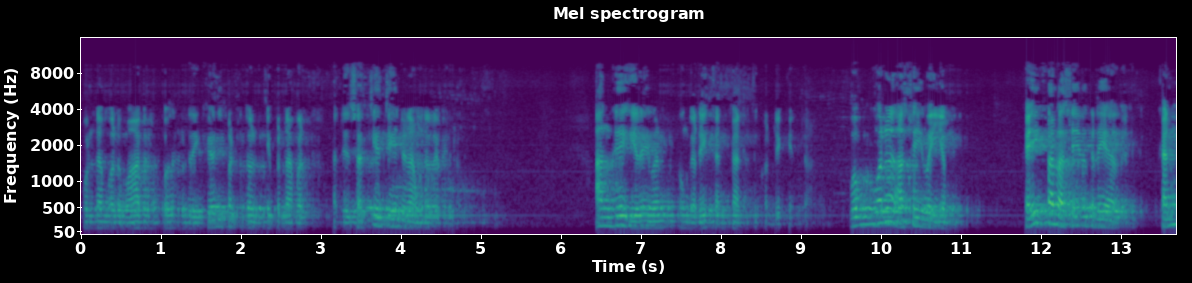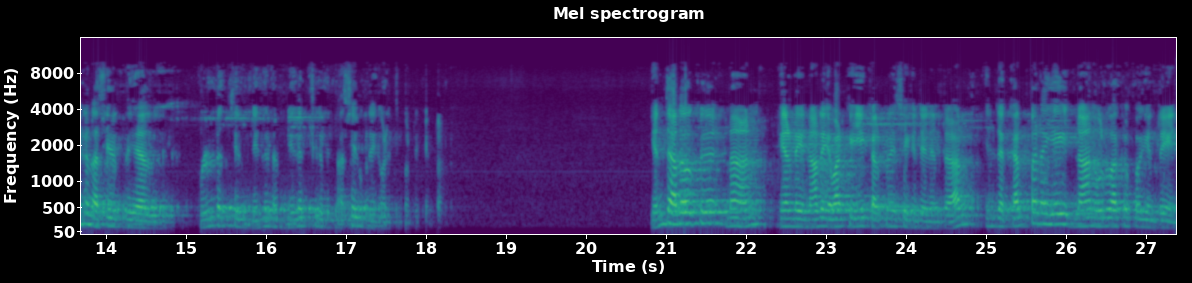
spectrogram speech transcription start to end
உள்ளம் ஒரு மாபெரும் கோவில் என்பதை கேள்விப்பட்டு பண்ணாமல் அந்த சத்தியத்தை என்று நாம் உணர வேண்டும். அங்கு இறைவன் உங்களை கண்காணித்துக் கொண்டிருக்கின்றான். ஒவ்வொரு அசைவையும் கை கால் அசைவு கிடையாது கண்கள் அசைவு கிடையாது உள்ளத்தில் நிகழும் நிகழ்ச்சிகளின் அசைவுகளை கவனித்துக் கொண்டிருக்கின்றார்கள் எந்த அளவுக்கு நான் என்னுடைய நாளைய வாழ்க்கையை கற்பனை செய்கின்றேன் என்றால் இந்த கற்பனையை நான் உருவாக்கப் போகின்றேன்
